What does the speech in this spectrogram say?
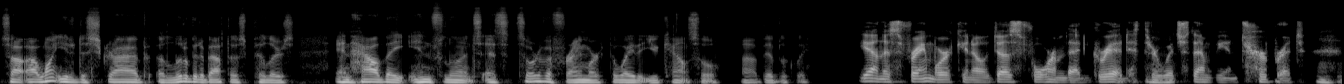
So I, I want you to describe a little bit about those pillars and how they influence as sort of a framework the way that you counsel uh, biblically. Yeah, and this framework, you know, does form that grid through mm-hmm. which then we interpret. Mm-hmm.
